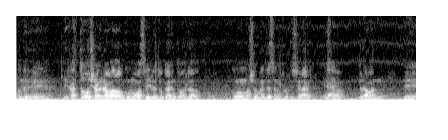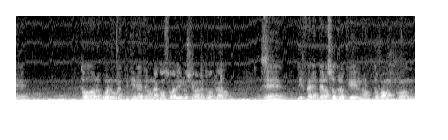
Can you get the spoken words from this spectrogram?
donde dejas todo ya grabado como vas a ir a tocar en todos lados. Como mayormente son los profesionales. O sea, graban eh, todos los volúmenes que tiene que tener una consola y lo llevan a todos lados. Diferente a nosotros que nos topamos con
